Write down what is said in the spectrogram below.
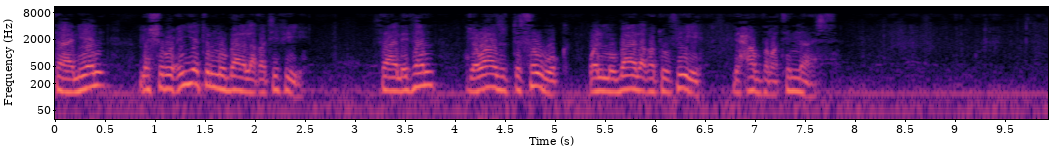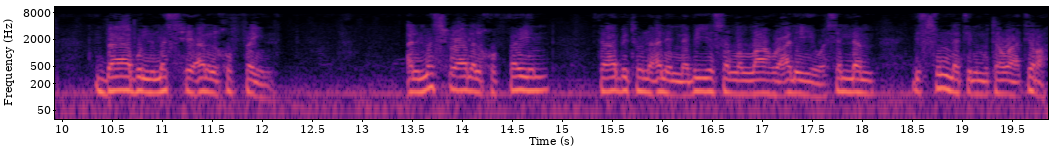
ثانيا مشروعية المبالغة فيه. ثالثا جواز التسوك والمبالغة فيه بحضرة الناس. باب المسح على الخفين. المسح على الخفين ثابت عن النبي صلى الله عليه وسلم بالسنة المتواترة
